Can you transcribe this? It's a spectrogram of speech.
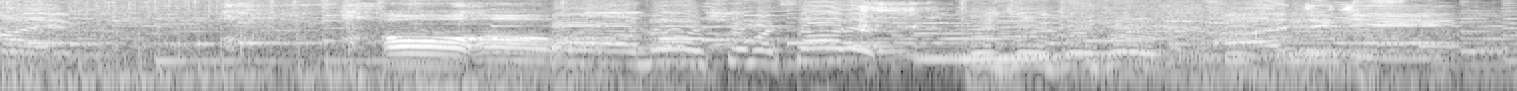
The 1v5. Oh, oh. Oh, no, show my Sonic. GG, GG. Ah, GG.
